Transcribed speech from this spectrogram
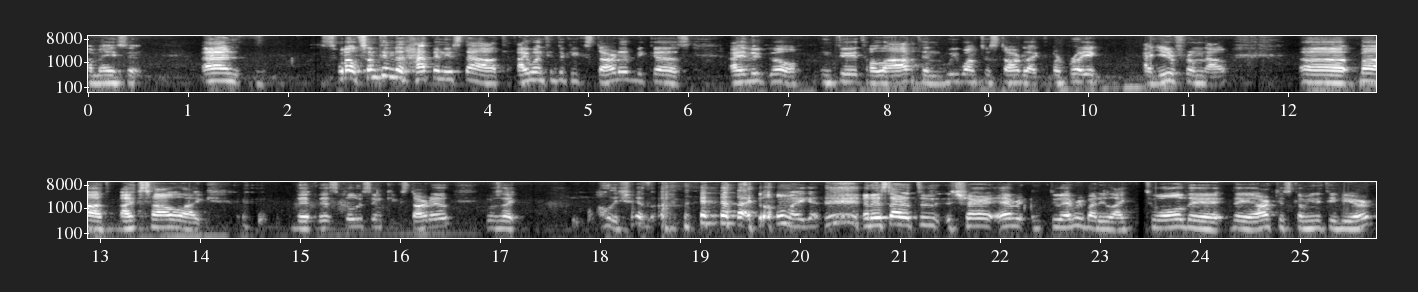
amazing. And well, something that happened is that I went into Kickstarter because I do go into it a lot, and we want to start like our project a year from now. Uh, but I saw like the the schoolism Kickstarter. It was like, holy shit! like, oh my god! And I started to share every to everybody, like to all the the artist community here,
